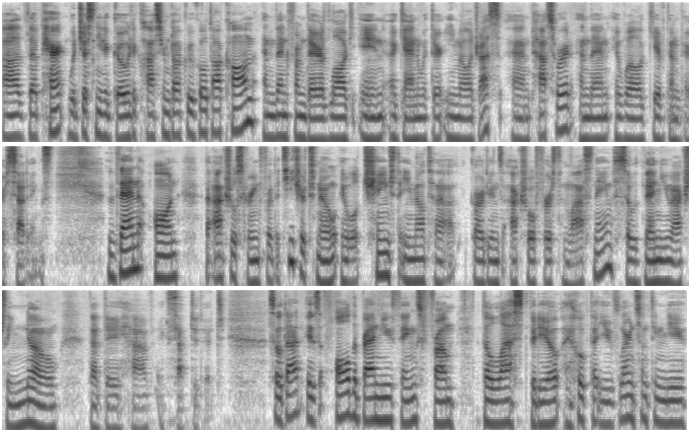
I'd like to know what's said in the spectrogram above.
uh, the parent would just need to go to classroom.google.com and then from there log in again with their email address and password, and then it will give them their settings. Then on the actual screen for the teacher to know, it will change the email to that guardian's actual first and last name. So then you actually know that they have accepted it. So that is all the brand new things from the last video. I hope that you've learned something new.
